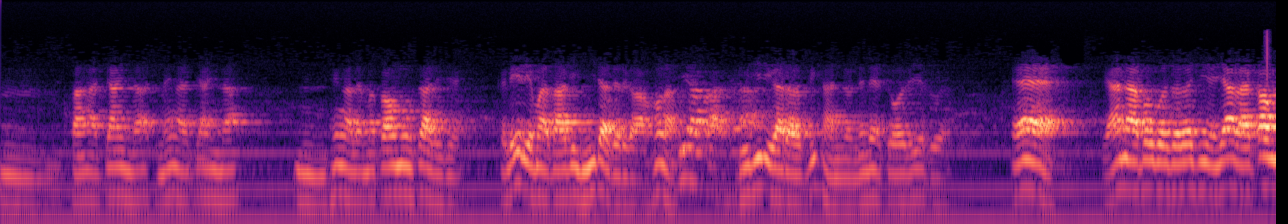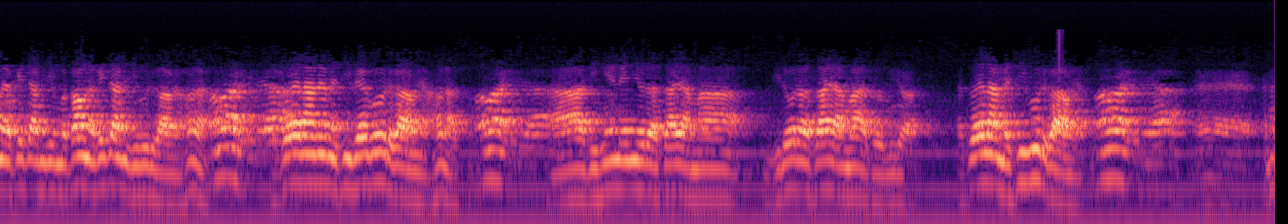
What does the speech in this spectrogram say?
อืมဘာငါကျန်းတာမင်းကကျန်းတာอืมဟင်းကလည်းမကောင်းဘူးစသည်ဖြင့် ကလေးတွေမှသာပြီးညီးတတ်တယ်တကားဟုတ်လားသိရပါလူဗျာကြီးတွေကတော့သိခံတယ်နည်းနည်းတော်သေးတယ်သူကအဲရဟနာပုဂ္ဂိုလ်ဆိုလို့ရှိရင်ရတာကောင်းတဲ့ကိစ္စမရှိမကောင်းတဲ့ကိစ္စမရှိဘူးတကားဟုတ်လားမှန်ပါဗျာဆွဲလာနဲ့မရှိပဲကိုတကားဟုတ်လားမှန်ပါဗျာအာဒီခင်းလေးမျိုးတော့စားရမှာဒီလိုတော့စားရမှာဆိုပြီးတော့အဆွဲလာမရှိဘူးတကားဟုတ်လားမှန်ပါဗျာအဲ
